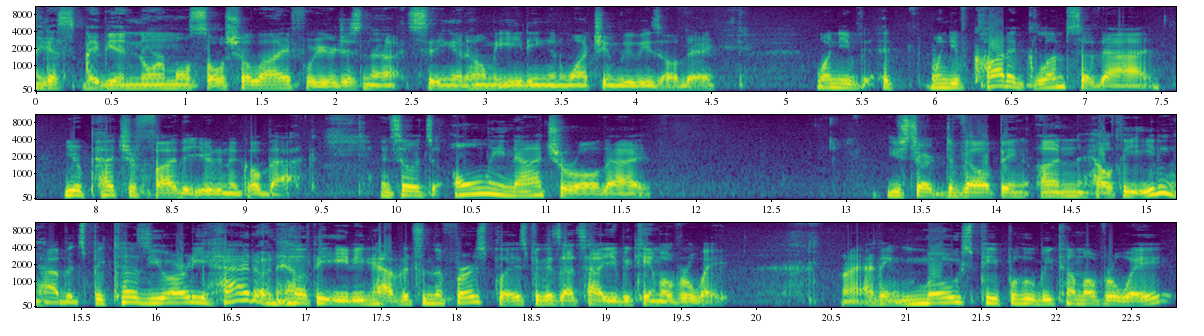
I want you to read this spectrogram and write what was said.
I guess maybe a normal social life where you're just not sitting at home eating and watching movies all day. When you've uh, when you've caught a glimpse of that, you're petrified that you're going to go back. And so it's only natural that you start developing unhealthy eating habits because you already had unhealthy eating habits in the first place because that's how you became overweight. Right? I think most people who become overweight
